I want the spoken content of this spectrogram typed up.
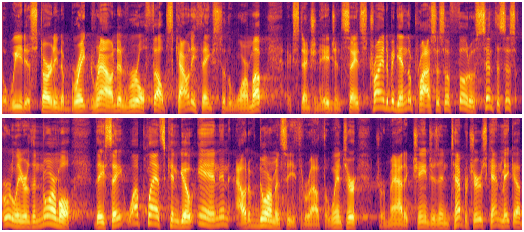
The wheat is starting to break ground in rural Phelps County thanks to the warm up. Extension agent sites trying to begin the process of photosynthesis earlier than normal. They say while plants can go in and out of dormancy throughout the winter, dramatic changes in temperatures can make a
